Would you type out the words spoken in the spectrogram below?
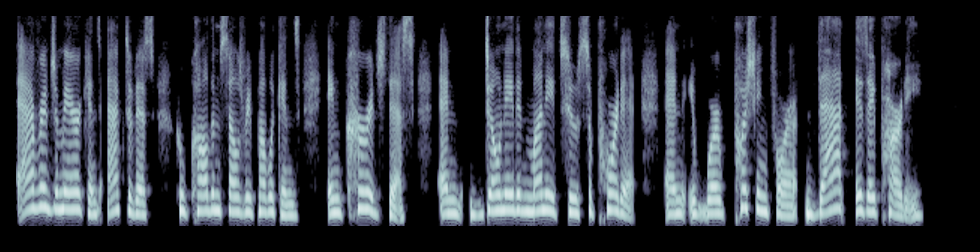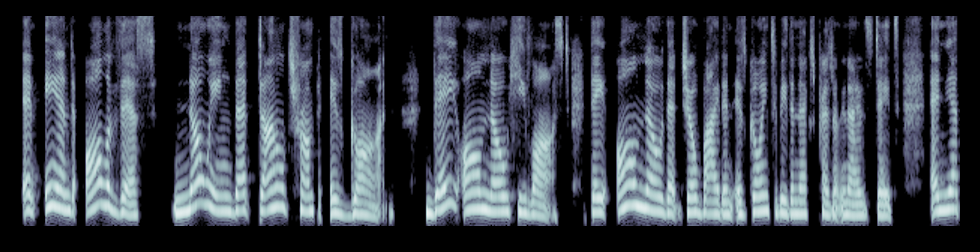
average Americans, activists who call themselves Republicans, encouraged this and donated money to support it. And were pushing for it. That is a party. And, and all of this knowing that Donald Trump is gone, They all know he lost. They all know that Joe Biden is going to be the next president of the United States. And yet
